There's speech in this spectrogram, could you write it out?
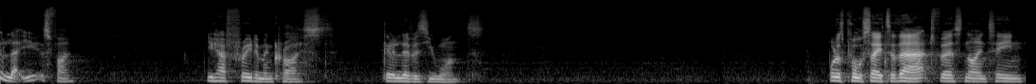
He'll let you, it's fine. You have freedom in Christ. Go live as you want. What does Paul say to that? Verse 19.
